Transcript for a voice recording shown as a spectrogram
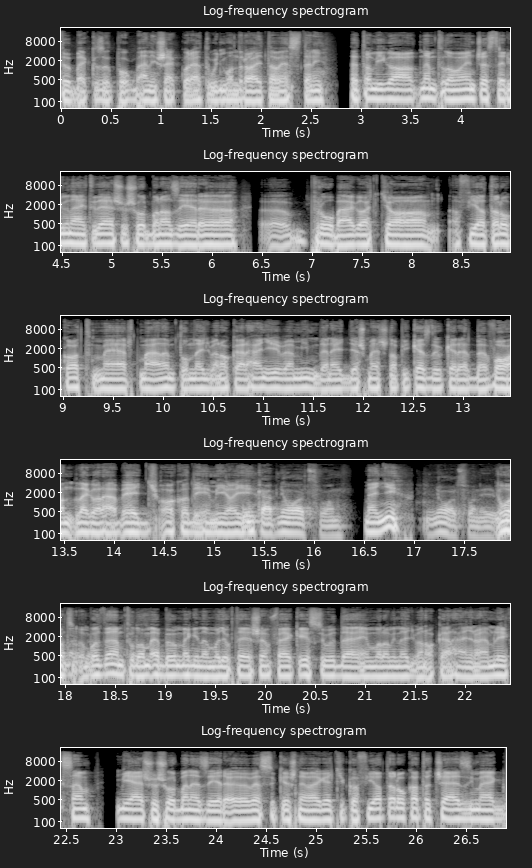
többek között Pogbán is ekkorát úgymond rajta veszteni. Tehát amíg a, nem tudom, a Manchester United elsősorban azért ö, ö, próbálgatja a fiatalokat, mert már nem tudom, 40 akárhány éve minden egyes meccsnapi kezdőkeretben van legalább egy akadémiai. Inkább 80. Mennyi? 80 év. 80, nem, nem tudom, ebből megint nem vagyok teljesen felkészült, de én valami 40 akárhányra emlékszem. Mi elsősorban ezért veszük és nevelgetjük a fiatalokat, a Chelsea meg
